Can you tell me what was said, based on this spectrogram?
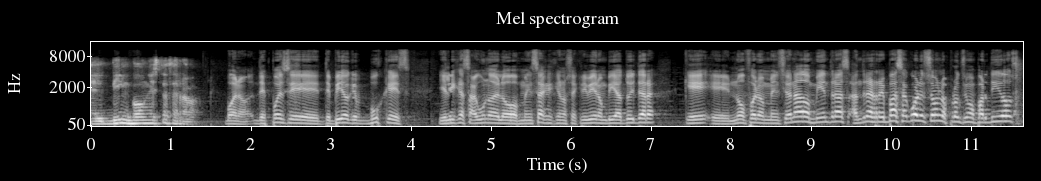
el Bing Bong este cerraba. Bueno, después eh, te pido que busques y elijas alguno de los mensajes que nos escribieron vía Twitter que eh, no fueron mencionados, mientras Andrés repasa cuáles son los próximos partidos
